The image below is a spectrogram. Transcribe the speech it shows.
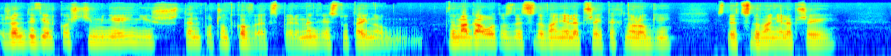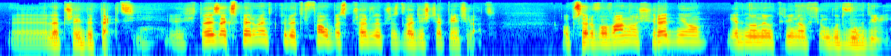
rzędy wielkości mniej niż ten początkowy eksperyment, więc tutaj no, wymagało to zdecydowanie lepszej technologii, zdecydowanie lepszej, e, lepszej detekcji. To jest eksperyment, który trwał bez przerwy przez 25 lat. Obserwowano średnio jedno neutrino w ciągu dwóch dni.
